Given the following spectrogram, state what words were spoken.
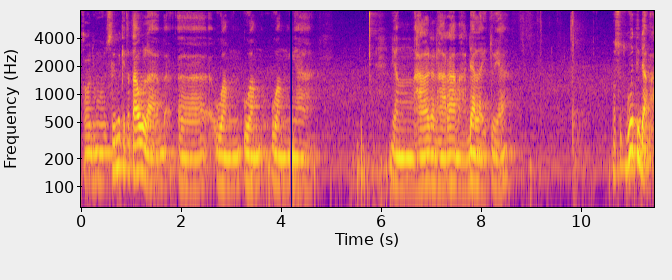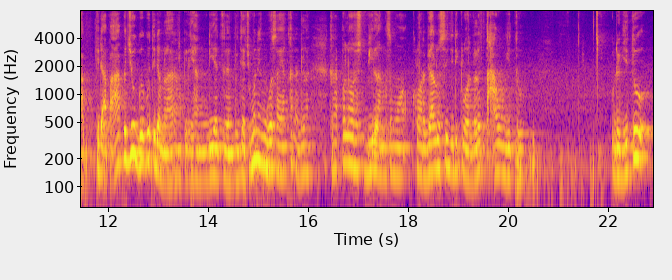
kalau di muslim kita tahu lah uh, uang uang uangnya yang halal dan haram ada lah itu ya. Maksud gue tidak tidak apa-apa juga gue tidak melarang pilihan dia dan kerja. Cuman yang gue sayangkan adalah kenapa lo harus bilang semua keluarga lo sih jadi keluarga lo tahu gitu? Udah gitu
